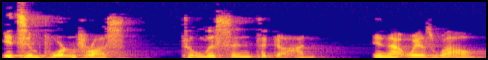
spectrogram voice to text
It's important for us to listen to God in that way as well.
